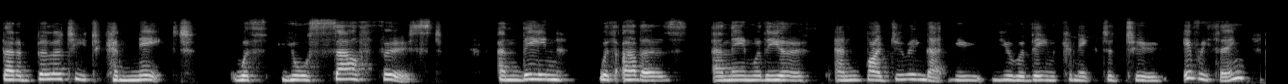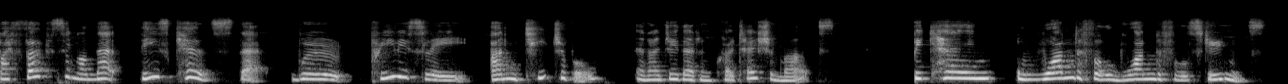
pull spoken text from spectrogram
that ability to connect with yourself first, and then with others, and then with the earth, and by doing that you you were then connected to everything. By focusing on that these kids that were previously unteachable and i do that in quotation marks became wonderful wonderful students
